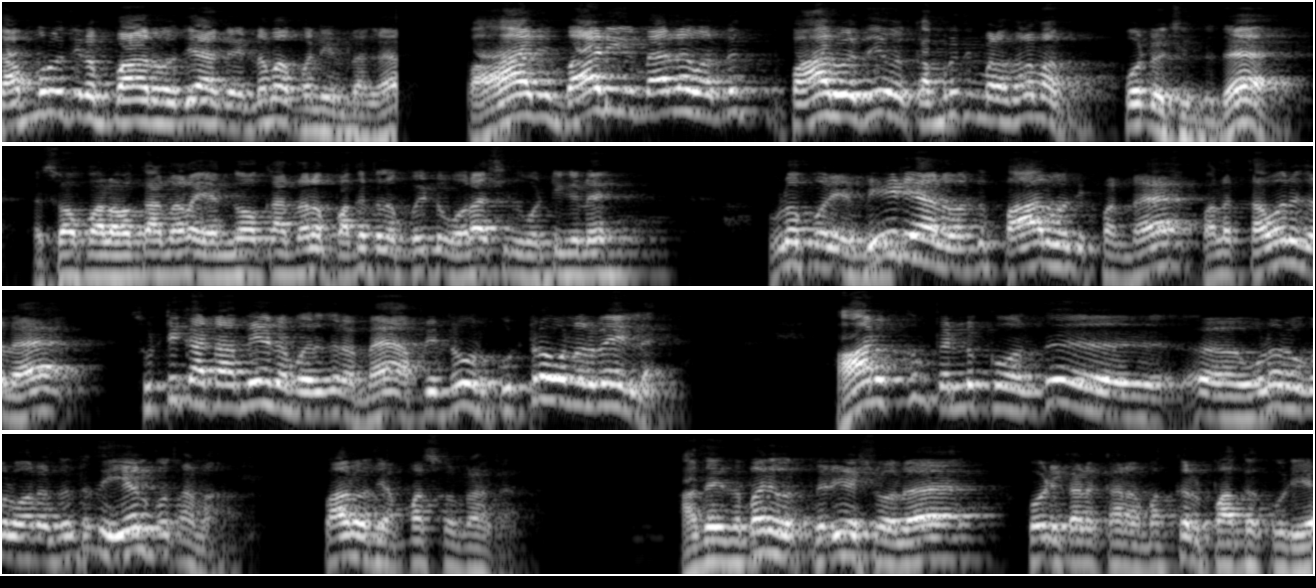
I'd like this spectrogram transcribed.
கமருதீனம் பார்வதி அங்கே என்னமா பண்ணியிருந்தாங்க? பாதி பாடிக்கு மேலே வந்து பார்வதி ஒரு கமருதீன் மேலே தானே போட்டு வச்சிருந்தது. சோஃபாவில் உட்காந்தாலும் எங்கே உட்காந்தாலும் பக்கத்தில் போயிட்டு ஒராசின்னு ஒட்டிக்கின்னு. இவ்வளோ பெரிய மீடியாவில் வந்து பார்வதி பண்ண பல தவறுகளை சுட்டி காட்டாமே நம்ம இருக்கிறோமே அப்படின்ற ஒரு குற்ற உணர்வே இல்லை. ஆணுக்கும் பெண்ணுக்கும் வந்து உணர்வுகள் வர்றதுன்றது இயல்பு தானா? பார்வதி அம்மா சொல்கிறாங்க அதை இந்த மாதிரி ஒரு பெரிய ஷோவில் கோடிக்கணக்கான மக்கள் பார்க்கக்கூடிய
